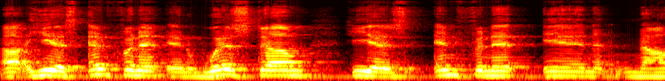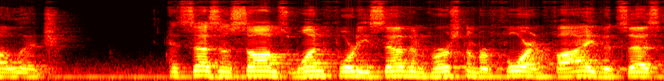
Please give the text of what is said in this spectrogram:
Uh, he is infinite in wisdom. He is infinite in knowledge. It says in Psalms 147, verse number 4 and 5, it says,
